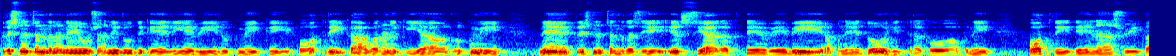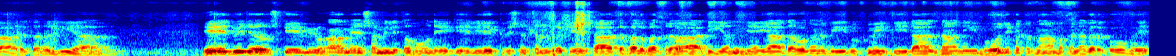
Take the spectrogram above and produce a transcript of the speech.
कृष्णचंद्र ने उस अनिरुद्ध के लिए भी रुक्मी की पौत्री का वर्ण किया और रुक्मी ने कृष्णचंद्र से ईर्ष्या रखते हुए भी अपने दो हित्र को अपनी पौत्री देना स्वीकार कर लिया। हे द्विज, उसके विवाह में सम्मिलित होने के लिए कृष्णचंद्र के साथ बलभद्र आदि अन्य यादव गण भी रुक्मी की राजधानी भोजकट नामक नगर को गए।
